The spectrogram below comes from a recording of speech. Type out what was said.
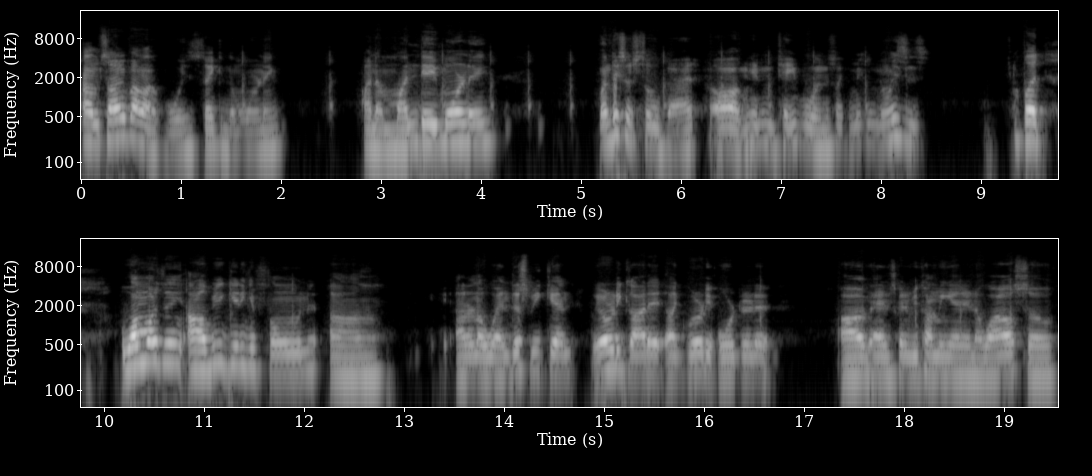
I'm sorry about my voice. It's like in the morning, on a Monday morning. Mondays are so bad. Oh, I'm hitting the table and it's like making noises. But one more thing, I'll be getting a phone. Uh, I don't know when. This weekend. We already got it. Like we already ordered it um, and it's to be coming in in a while. So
